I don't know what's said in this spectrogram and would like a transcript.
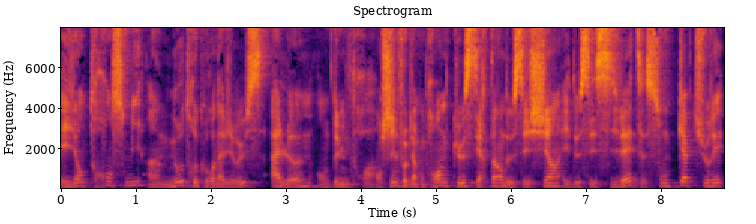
ayant transmis un autre coronavirus à l'homme en 2003. En Chine, il faut bien comprendre que certains de ces chiens et de ces civettes sont capturés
